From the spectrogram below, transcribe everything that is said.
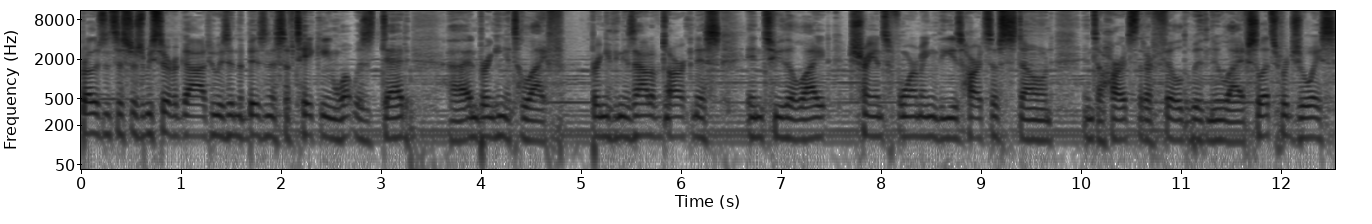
Brothers and sisters, we serve a God who is in the business of taking what was dead uh, and bringing it to life, bringing things out of darkness into the light, transforming these hearts of stone into hearts that are filled with new life. So let's rejoice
